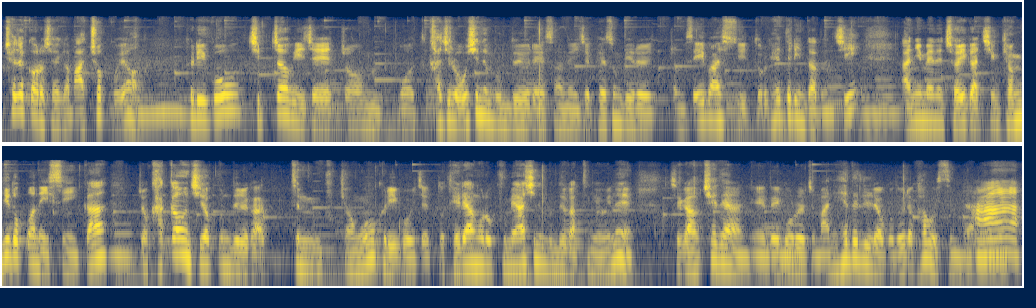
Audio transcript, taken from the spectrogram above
최저가로 저희가 맞췄고요. 음. 그리고 직접 이제 좀 뭐 가지러 오시는 분들에서는 이제 배송비를 좀 세이브할 수 있도록 해드린다든지 아니면은 저희가 지금 경기도권에 있으니까 좀 가까운 지역 분들 같은 경우 그리고 이제 또 대량으로 구매하시는 분들 같은 경우에는 제가 최대한 예, 내고를 좀 많이 해드리려고 노력하고 있습니다. 아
